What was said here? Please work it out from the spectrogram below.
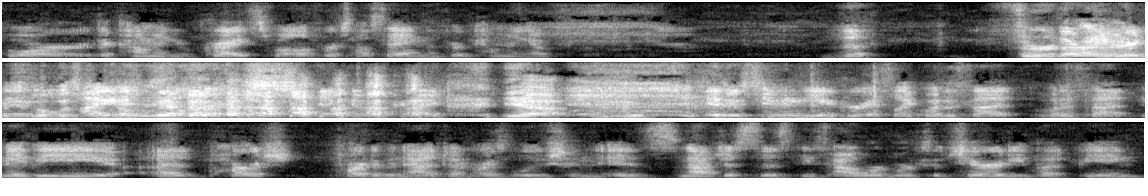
for the coming of Christ. Well, first I was saying the third coming of the Third, third item in the list of item of Christ. of coming of Yeah, is receiving the Eucharist. Like, what is that? What is that? Maybe a part part of an Advent resolution is not just this, these outward works of charity, but being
